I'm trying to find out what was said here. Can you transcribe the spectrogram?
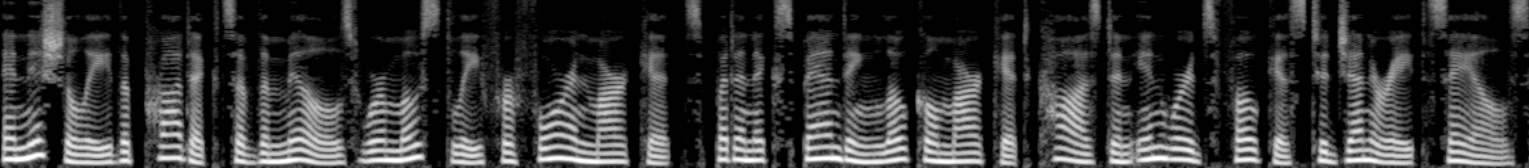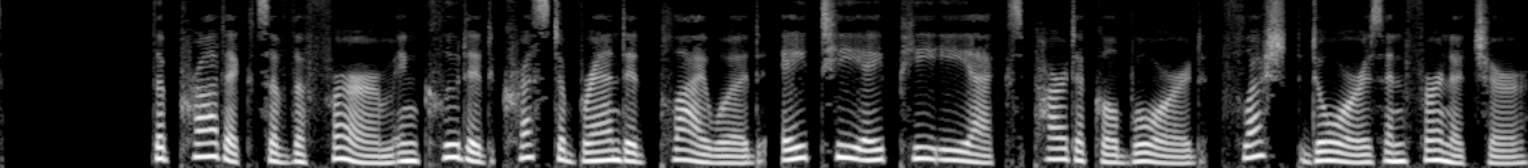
Initially the products of the mills were mostly for foreign markets but an expanding local market caused an inwards focus to generate sales. The products of the firm included Cresta-branded plywood, ATAPEX particle board, flushed doors and furniture.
